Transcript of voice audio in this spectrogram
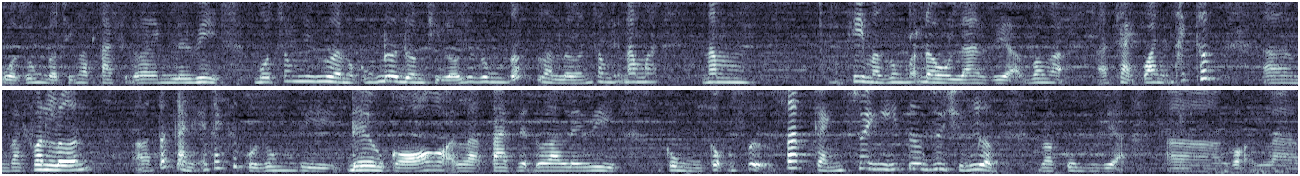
của dung đó chính là tài phiệt anh Levi một trong những người mà cũng đưa đường chỉ lối cho dung rất là lớn trong những năm năm khi mà dung bắt đầu là gì ạ? Vâng ạ à, trải qua những thách thức à, và phần lớn à, tất cả những thách thức của dung thì đều có gọi là tài việt đô la huy cùng cộng sự sát cánh suy nghĩ tư duy chiến lược và cùng gì ạ? À, gọi là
